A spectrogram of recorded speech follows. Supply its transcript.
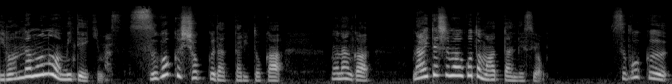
いろんなものを見ていきます。すごくショックだったりとか、もうなんか泣いてしまうこともあったんですよ。すごく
